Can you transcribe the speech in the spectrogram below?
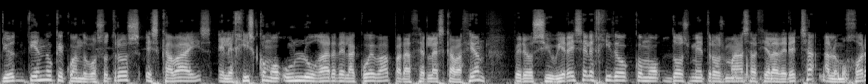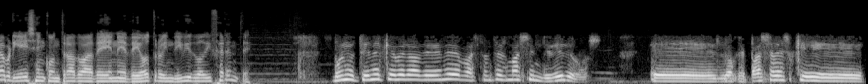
Yo entiendo que cuando vosotros excaváis, elegís como un lugar de la cueva para hacer la excavación, pero si hubierais elegido como dos metros más hacia la derecha, a lo mejor habríais encontrado ADN de otro individuo diferente. Bueno, tiene que ver ADN de bastantes más individuos. Eh, lo que pasa es que,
